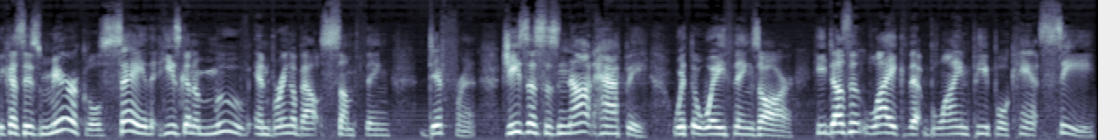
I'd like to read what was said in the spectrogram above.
because his miracles say that he's going to move and bring about something different. Jesus is not happy with the way things are. He doesn't like that blind people can't see.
